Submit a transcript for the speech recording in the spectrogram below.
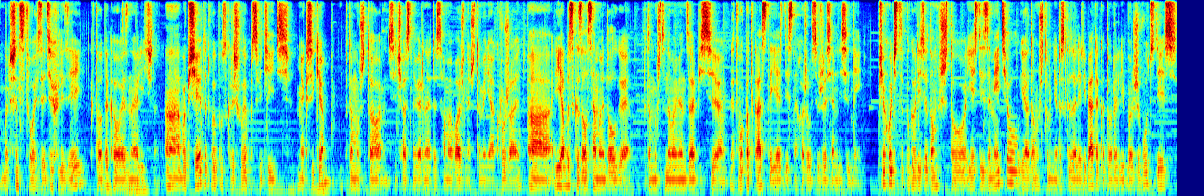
большинство из этих людей кто-то, кого я знаю лично. А, вообще, этот выпуск решил я посвятить Мексике, потому что сейчас, наверное, это самое важное, что меня окружает. А, я бы сказал, самое долгое, потому что на момент записи этого подкаста я здесь нахожусь уже 70 дней. Вообще хочется поговорить о том, что я здесь заметил, и о том, что мне рассказали ребята, которые либо живут здесь,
